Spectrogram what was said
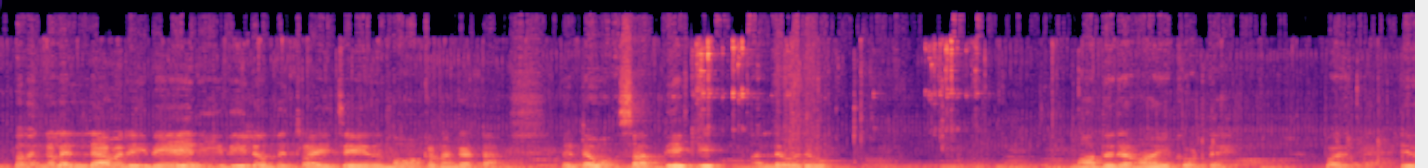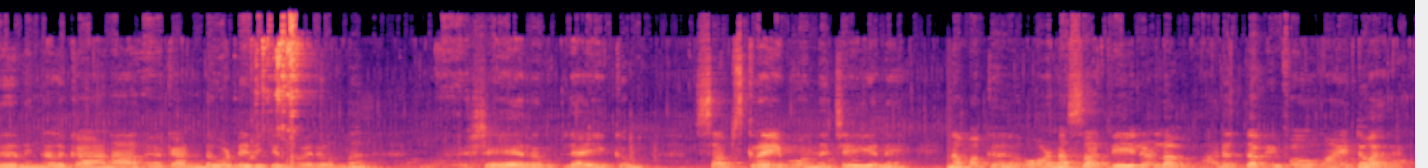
അപ്പോൾ നിങ്ങളെല്ലാവരും ഇതേ രീതിയിലൊന്ന് ട്രൈ ചെയ്ത് നോക്കണം കേട്ടോ. എന്നിട്ട് സദ്യക്ക് നല്ല ഒരു മധുരമായിക്കോട്ടെ. അപ്പോൾ ഇത് നിങ്ങൾ കാണാ കണ്ടുകൊണ്ടിരിക്കുന്നവരൊന്ന് ഷെയറും ലൈക്കും സബ്സ്ക്രൈബും ഒന്ന് ചെയ്യണേ. നമുക്ക് ഓണസദ്യയിലുള്ള അടുത്ത വിഭവമായിട്ട് വരാം.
